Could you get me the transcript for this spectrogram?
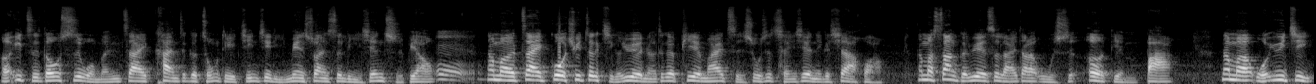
呃，一直都是我们在看这个总体经济里面算是领先指标。嗯，那么在过去这几个月呢，这个 PMI 指数是呈现了一个下滑。那么上个月是来到了五十二点八。那么我预计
